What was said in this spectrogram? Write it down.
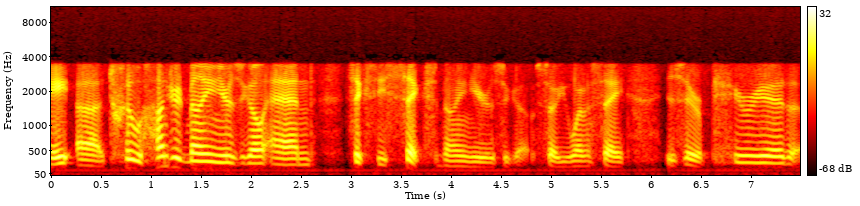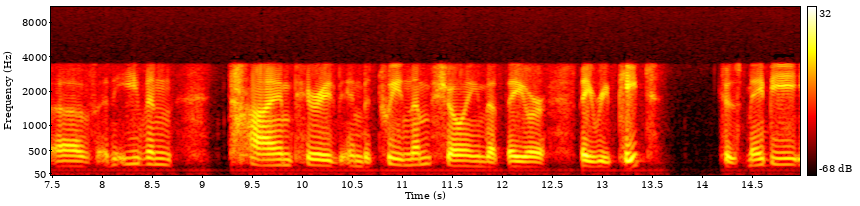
Eight, uh, 200 million years ago, and 66 million years ago. So you want to say, is there a period of an even time period in between them, showing that they are they repeat? Because maybe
